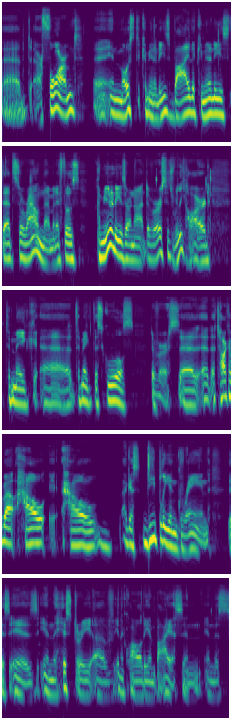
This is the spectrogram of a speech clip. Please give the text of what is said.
uh, are formed uh, in most communities by the communities that surround them. And if those communities are not diverse, it's really hard to make uh, to make the schools diverse. Uh, uh, talk about how how I guess deeply ingrained this is in the history of inequality and bias in in this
